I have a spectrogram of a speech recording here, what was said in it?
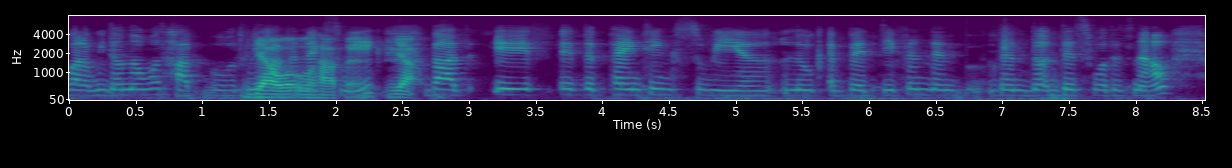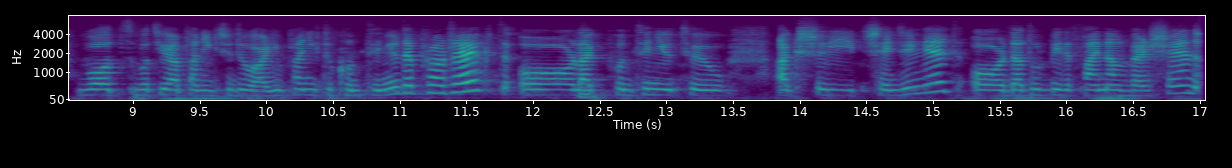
well, we don't know what happen what will yeah, happen what will next happen? week. Yeah. But if if the paintings will look a bit different than than th- this what it's now, what what you are planning to do? Are you planning to continue the project or like continue to actually changing it, or that would be the final version?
